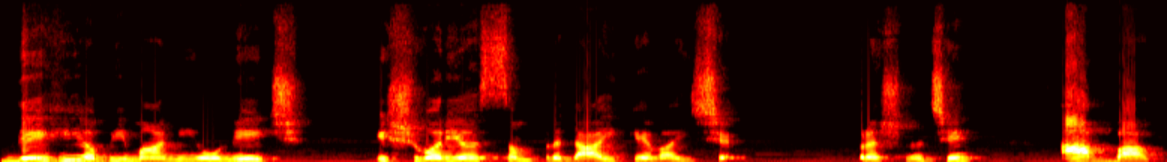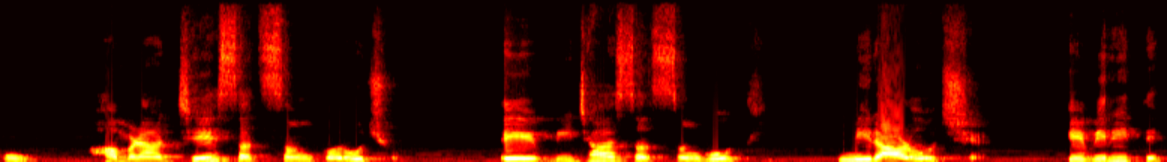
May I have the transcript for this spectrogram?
દેહી અભિમાનીઓને જ ઈશ્વરીય સંપ્રદાય કહેવાય છે. પ્રશ્ન છે, આપ બાકો હમણાં જે સત્સંગ કરો છો, તે બીજા સત્સંગોથી નિરાળો છે. કેવી રીતે?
